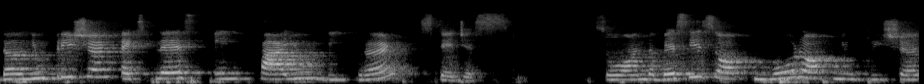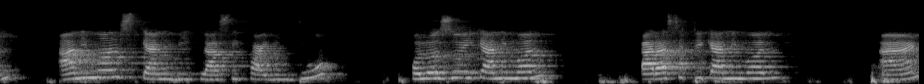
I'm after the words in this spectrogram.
the nutrition takes place in five different stages. So on the basis of mode of nutrition, animals can be classified into holozoic animal, parasitic animal, and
